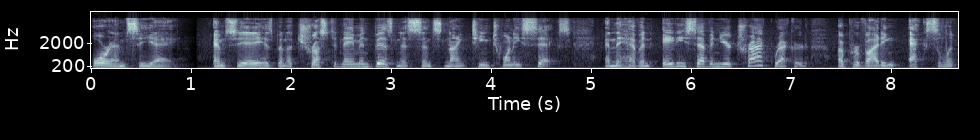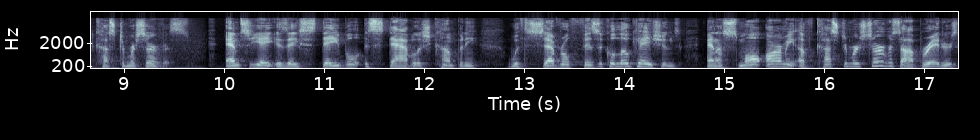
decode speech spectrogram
or MCA. MCA has been a trusted name in business since 1926, and they have an 87 year track record of providing excellent customer service. MCA is a stable, established company with several physical locations and a small army of customer service operators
